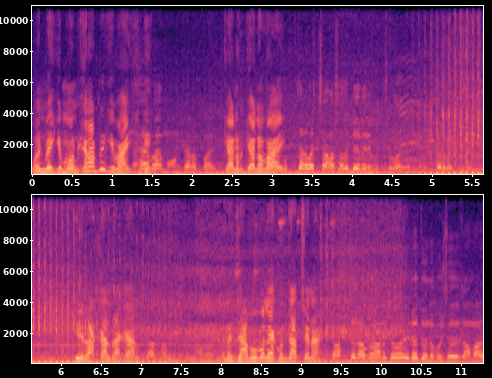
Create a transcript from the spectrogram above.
মন ভাই কি? মন খারাপ নাকি ভাই? হ্যাঁ ভাই মন খারাপ ভাই। কেন কেন ভাই? কুত্তার বাচ্চা আমার সাথে বেমেনি করছে ভাই। কুত্তার বাচ্চা। কে রাখাল রাখাল? রাখাল। মানে যাব বলে এখন যাচ্ছে না? যাচ্ছে না এখন আমি তো এটার জন্য বসে রয়েছি। আমার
